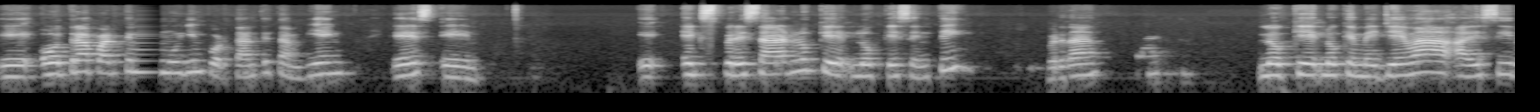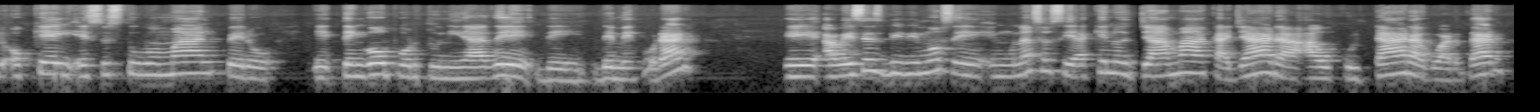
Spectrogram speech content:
Eh, otra parte muy importante también es eh, expresar lo que, lo que sentí, ¿verdad? Lo que, lo que me lleva a decir, ok, eso estuvo mal, pero tengo oportunidad de, mejorar. a veces vivimos en, una sociedad que nos llama a callar, a ocultar, a guardar,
